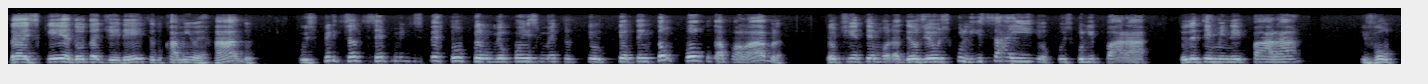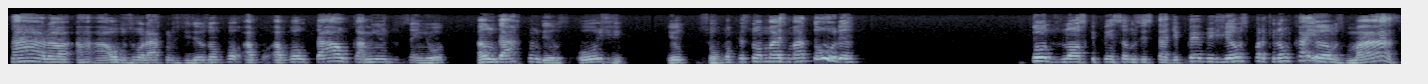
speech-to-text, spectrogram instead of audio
da esquerda ou da direita, do caminho errado, o Espírito Santo sempre me despertou pelo meu conhecimento que eu, que eu tenho tão pouco da palavra, eu tinha temor a Deus e eu escolhi sair, eu escolhi parar, eu determinei parar e voltar a, a, aos oráculos de Deus, a, a, voltar ao caminho do Senhor, a andar com Deus. Hoje, eu sou uma pessoa mais madura. Todos nós que pensamos estar de pé, vigiamos para que não caiamos, mas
